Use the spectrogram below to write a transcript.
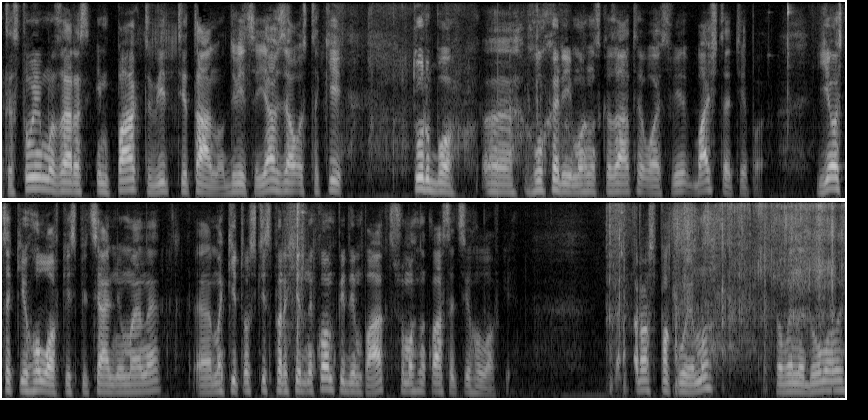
Тестуємо зараз імпакт від Титану. Дивіться, я взяв ось такі турбо е, можна сказати. Ось, бачите, типу, є ось такі головки спеціальні у мене, е, макітовські з перехідником під імпакт, що можна класти ці головки. Розпакуємо, щоб ви не думали.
